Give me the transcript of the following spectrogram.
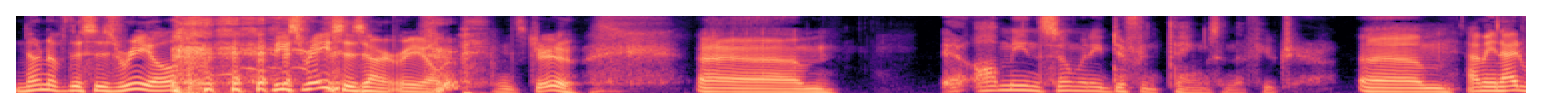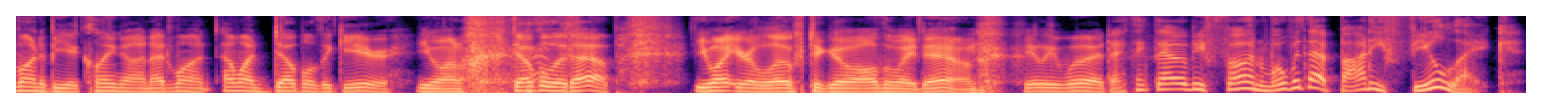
none of this is real. These races aren't real. It's true. Um, it all means so many different things in the future. Um, I mean, I'd want to be a Klingon. I'd want I want double the gear, you want double it up. you want your loaf to go all the way down. Really would. I think that would be fun. What would that body feel like?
